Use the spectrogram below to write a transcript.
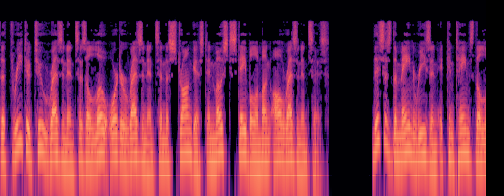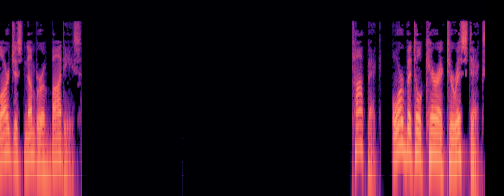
The 3–2 resonance is a low-order resonance and the strongest and most stable among all resonances. This is the main reason it contains the largest number of bodies. Orbital characteristics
